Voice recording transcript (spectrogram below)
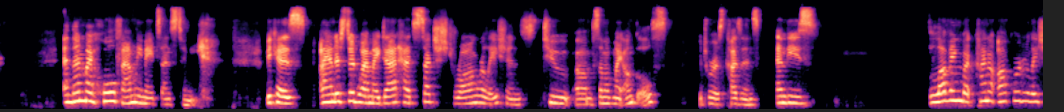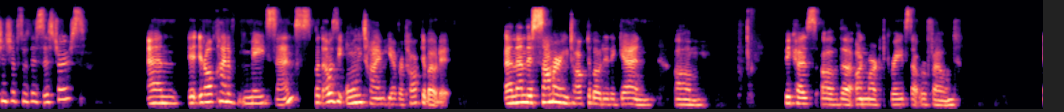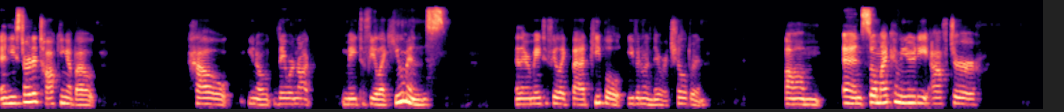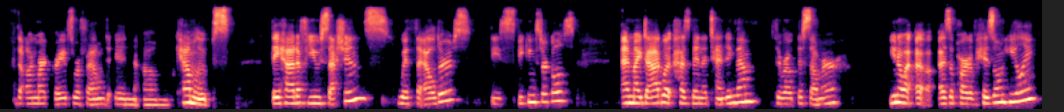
And then my whole family made sense to me because I understood why my dad had such strong relations to um, some of my uncles, which were his cousins, and these loving but kind of awkward relationships with his sisters. And it, it all kind of made sense, but that was the only time he ever talked about it. And then this summer, he talked about it again um, because of the unmarked graves that were found. And he started talking about how, you know, they were not made to feel like humans and they were made to feel like bad people even when they were children. Um, and so my community, after the unmarked graves were found in um, Kamloops, they had a few sessions with the elders, these speaking circles, and my dad has been attending them throughout the summer, you know, as a part of his own healing.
